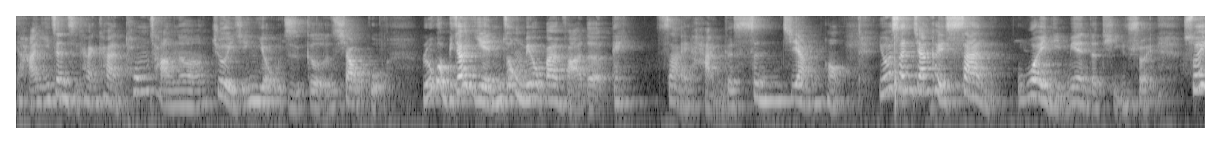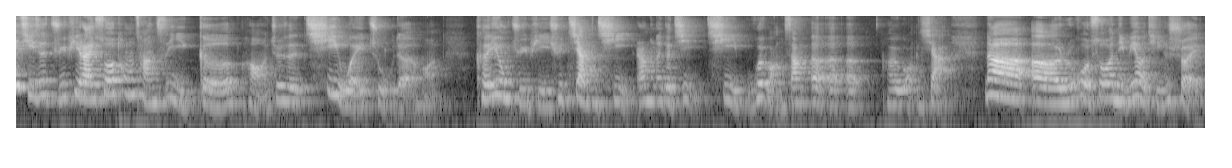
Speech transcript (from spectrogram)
含一阵子看看，通常呢就已经有止嗝效果。如果比较严重没有办法的，哎，再含个生姜哈，因为生姜可以散胃里面的停水，所以其实橘皮来说，通常是以嗝哈，就是气为主的哈。可以用橘皮去降气，让那个气气不会往上，呃呃呃，会往下。那呃，如果说你没有停水，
